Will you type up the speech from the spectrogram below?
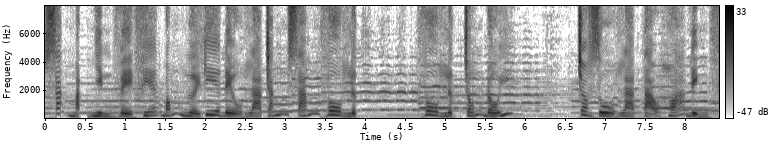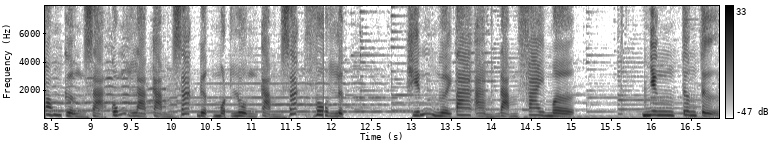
Sắc mặt nhìn về phía bóng người kia đều là trắng xám vô lực. Vô lực chống đối. Cho dù là tạo hóa đỉnh phong cường giả cũng là cảm giác được một luồng cảm giác vô lực. Khiến người ta ảm đạm phai mờ. Nhưng tương tự,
